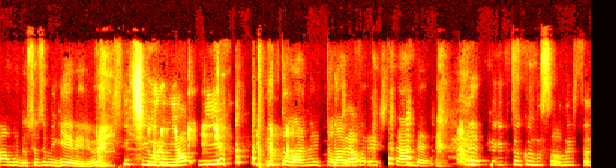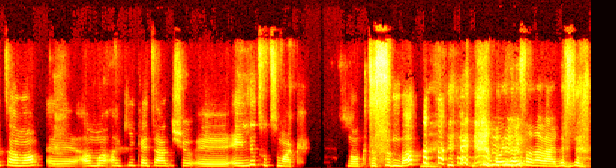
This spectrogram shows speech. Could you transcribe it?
Ben burada sözü Müge'ye veriyorum. Hiç yorum yapmayayım. kriptolar, kriptolar para işte sende. Kripto konusu olursa tamam. Ee, ama hakikaten şu e, elde tutmak noktasında. o yüzden sana verdim sözü.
